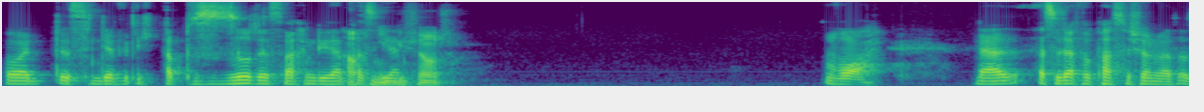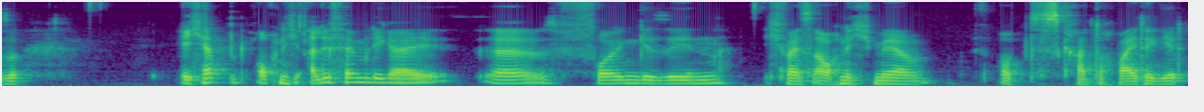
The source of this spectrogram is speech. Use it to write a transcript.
Und das sind ja wirklich absurde Sachen, die da Auch passieren. nie geschaut. Boah. Na, also da verpasst du schon was. Also ich habe auch nicht alle Family Guy äh, Folgen gesehen. Ich weiß auch nicht mehr, ob das gerade noch weitergeht.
